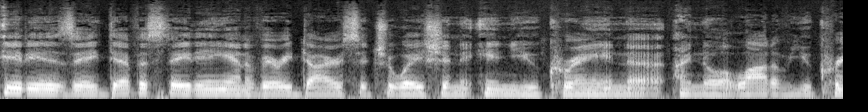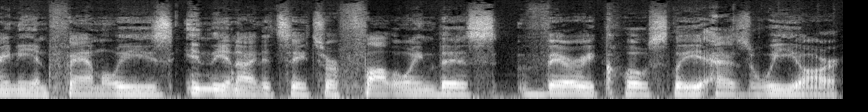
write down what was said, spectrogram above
It is a devastating and a very dire situation in Ukraine. Uh, I know a lot of Ukrainian families in the United States are following this very closely as we are.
